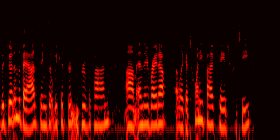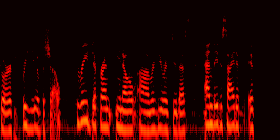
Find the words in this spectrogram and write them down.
the good and the bad, things that we could pr- improve upon, um, and they write up uh, like a 25-page critique or review of the show. Three different, you know, uh, reviewers do this, and they decide if if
